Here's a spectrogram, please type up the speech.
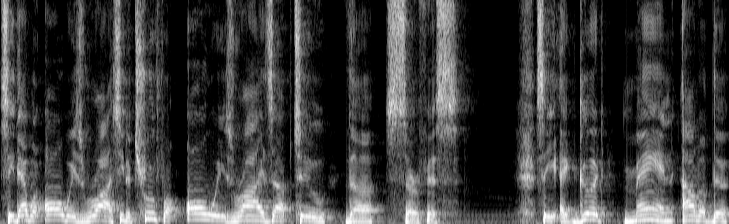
See, that will always rise. See, the truth will always rise up to the surface. See, a good man out of the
